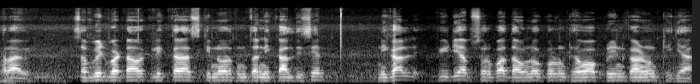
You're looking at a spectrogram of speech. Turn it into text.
भरावे. सबमिट बटनावर क्लिक करा. स्क्रीनवर तुमचा निकाल दिसेल. निकाल पी डी एफ स्वरूपात डाउनलोड करून ठेवा. प्रिंट काढून घ्या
